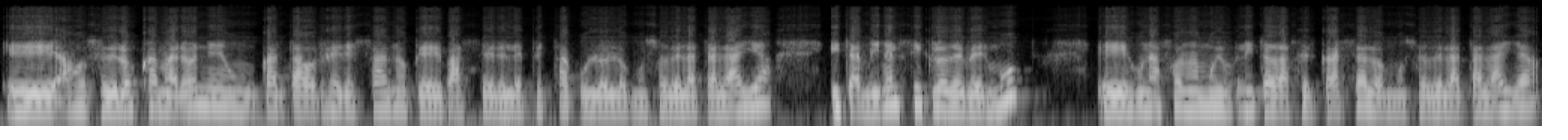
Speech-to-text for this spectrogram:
eh, a José de los Camarones, un cantador jerezano que va a hacer el espectáculo en los museos de la Atalaya, y también el ciclo de Bermud. Es una forma muy bonita de acercarse a los museos de la Atalaya,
